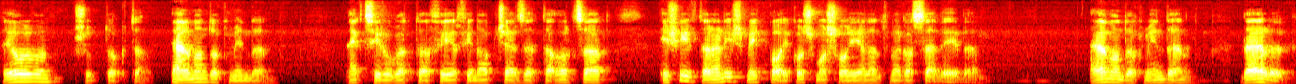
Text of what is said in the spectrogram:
Jól van, suttogta. Elmondok minden. Megcirogatta a férfi napcserzette arcát, és hirtelen ismét pajkos mosoly jelent meg a szemében. Elmondok minden, de előbb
